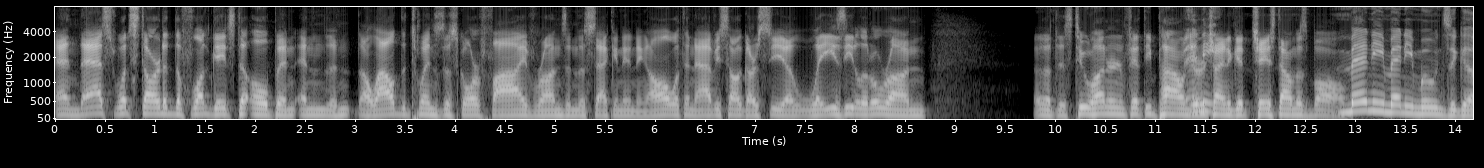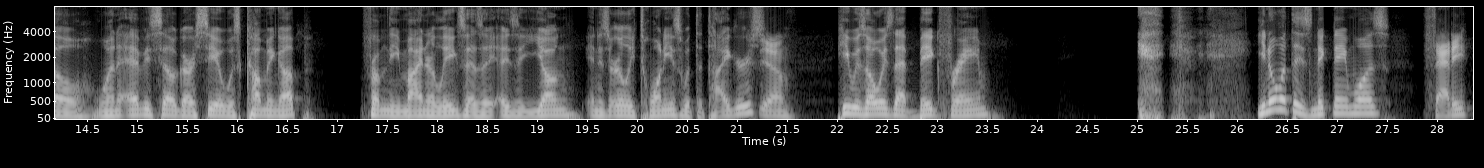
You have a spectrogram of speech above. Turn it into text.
And that's what started the floodgates to open and then allowed the Twins to score five runs in the second inning, all with an Avisail Garcia lazy little run with this 250 pounder And he- trying to get chased down this ball. many, many moons ago, when Avisail Garcia was coming up from the minor leagues as a as a young in his early 20s with the Tigers, Yeah. he was always that big frame. you know what his nickname was? Fatty.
